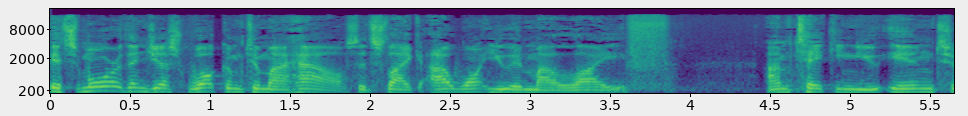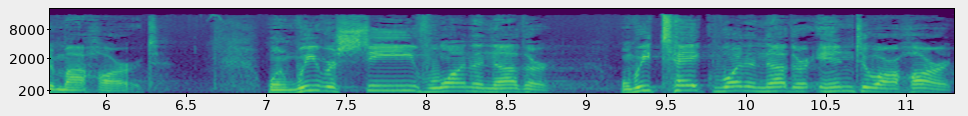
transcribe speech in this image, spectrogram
It's more than just welcome to my house. It's like, I want you in my life. I'm taking you into my heart. When we receive one another, when we take one another into our heart,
